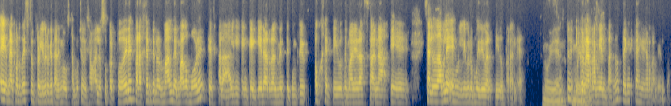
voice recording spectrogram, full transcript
eh, me acordé de este otro libro que también me gusta mucho, que se llama Los superpoderes para gente normal del mago More, que es para alguien que quiera realmente cumplir objetivos de manera sana, eh, saludable. Es un libro muy divertido para leer. Muy bien. y con herramientas, ¿no? Técnicas y herramientas.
